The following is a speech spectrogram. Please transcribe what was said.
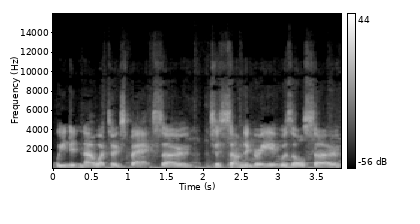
we didn't know what to expect. So, to some degree, it was also,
